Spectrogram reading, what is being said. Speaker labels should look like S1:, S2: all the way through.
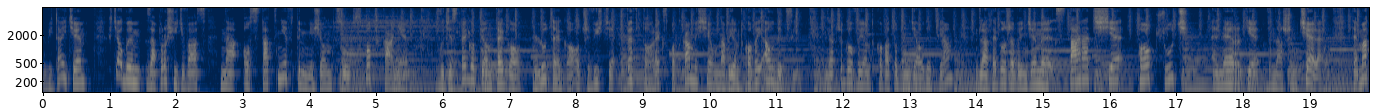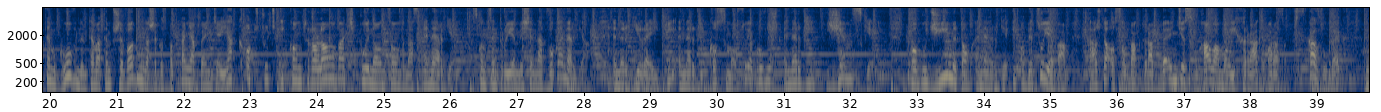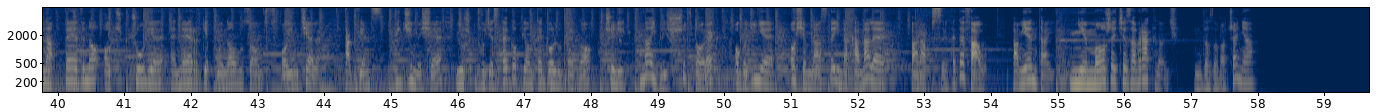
S1: Witajcie. Chciałbym zaprosić Was na ostatnie w tym miesiącu spotkanie. 25 lutego, oczywiście we wtorek, spotkamy się na wyjątkowej audycji. Dlaczego wyjątkowa to będzie audycja? Dlatego, że będziemy starać się poczuć energię w naszym ciele. Tematem głównym, tematem przewodnim naszego spotkania będzie jak odczuć i kontrolować płynącą w nas energię. Skoncentrujemy się na dwóch energiach: energii reiki, energii kosmosu, jak również energii ziemskiej. Pobudzimy tą energię i obiecuję Wam, każda osoba, która będzie słuchała moich rad oraz wskazówek, na pewno odczuje energię płynącą w swoim ciele. Tak więc widzimy się już 25 lutego, czyli w najbliższy wtorek o godzinie 18 na kanale Parapsyche TV. Pamiętaj, nie może Cię zabraknąć. Do zobaczenia.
